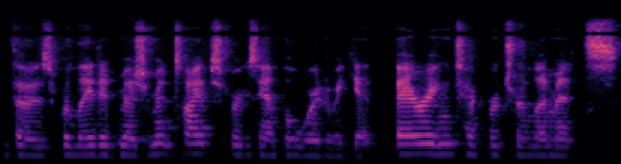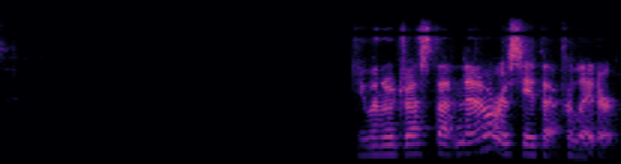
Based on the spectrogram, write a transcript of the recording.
those related measurement types. For example, where do we get bearing temperature limits? Do you want to address that now or save that for later?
